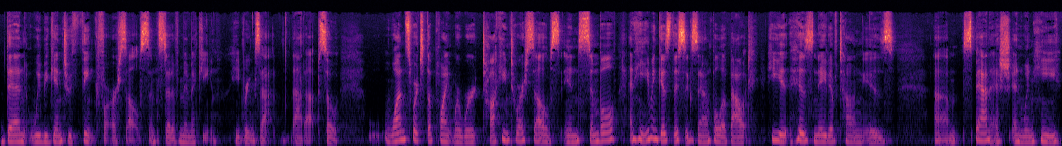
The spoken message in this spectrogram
then we begin to think for ourselves instead of mimicking. He brings that that up. So once we're to the point where we're talking to ourselves in symbol, and he even gives this example about he his native tongue is um, Spanish, and when he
